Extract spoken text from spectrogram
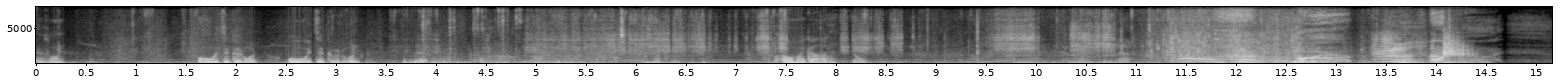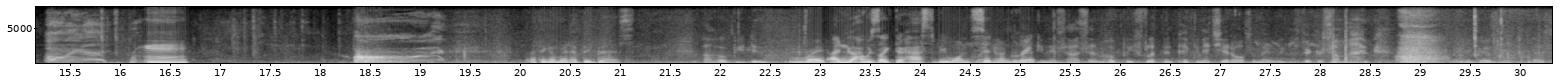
There's one. Oh, it's a good one. Oh, it's a good one. Look. Oh my god. Don't. Come on, get him out. Oh! oh my god. I think I might have big bass. I hope you do. Right? I knew I was like, there has to be one Like sitting I'm under that. cranking this house. I'm hoping he's flipping, picking that shit off, so maybe we can figure something out. Way to go, Chris. That's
